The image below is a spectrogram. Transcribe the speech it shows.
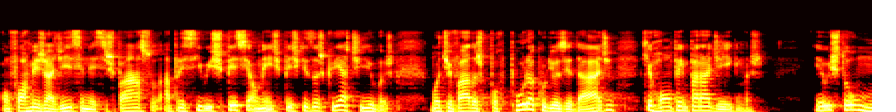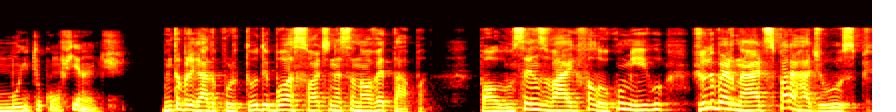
Conforme já disse nesse espaço, aprecio especialmente pesquisas criativas, motivadas por pura curiosidade, que rompem paradigmas. Eu estou muito confiante. Muito obrigado por tudo e boa sorte nessa nova etapa. Paulo Sensweig falou comigo, Júlio Bernardes para a Rádio USP.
